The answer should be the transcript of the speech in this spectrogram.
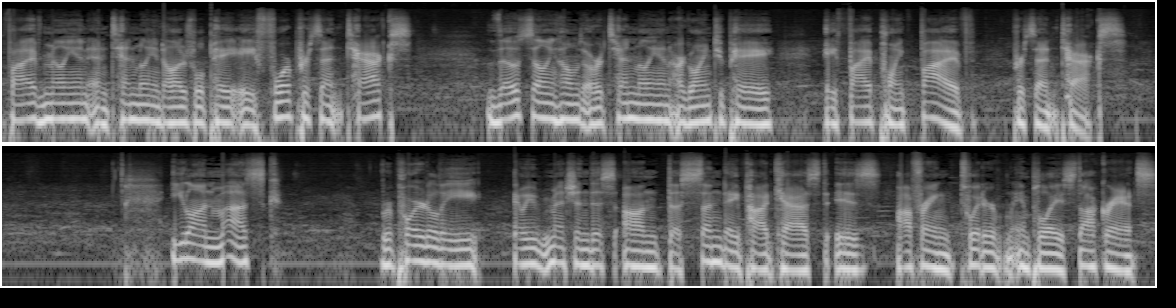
5 million and 10 million dollars will pay a 4% tax. Those selling homes over 10 million are going to pay a 5.5% tax. Elon Musk reportedly, and we mentioned this on the Sunday podcast, is offering Twitter employees stock grants,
